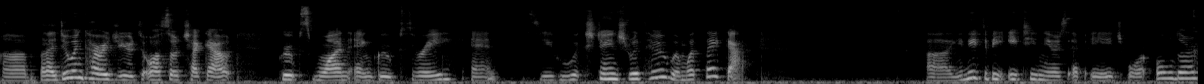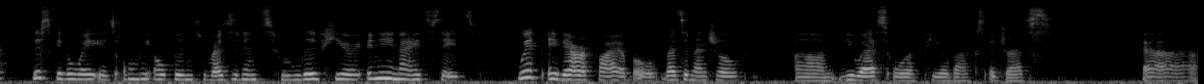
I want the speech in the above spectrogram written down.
Uh, but I do encourage you to also check out groups one and group three and see who exchanged with who and what they got. Uh, you need to be 18 years of age or older this giveaway is only open to residents who live here in the United States with a verifiable residential um, U.S. or P.O. Box address. Uh,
